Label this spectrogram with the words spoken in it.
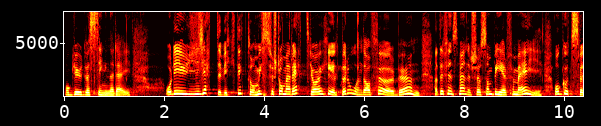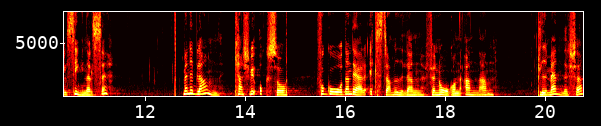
Och Gud välsigne dig. Och det är ju jätteviktigt och missförstå mig rätt. Jag är helt beroende av förbön. Att det finns människor som ber för mig och Guds välsignelse. Men ibland kanske vi också Få gå den där extra milen för någon annan. Bli människa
